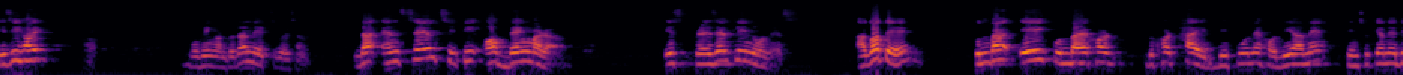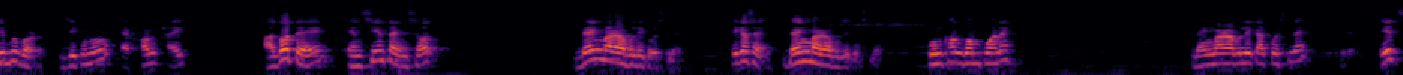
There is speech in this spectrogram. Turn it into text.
ইজি হয়? Moving on to the next question the ancient city of Bengmara is presently known as আগতে কোনোবা এই কোনোবা এখৰ ডোখৰ ঠাই ডিফু নে শদিয়া নে তিনিচুকীয়া নে ডিব্ৰুগড় যিকোনো এখন ঠাইক আগতে এনচিয়েণ্ট টাইমছত বেংমাৰা বুলি কৈছিলে। ঠিক আছে? বেংমাৰা বুলি কৈছিলে। কোনখন গম পোৱা নে? বেংমাৰা বুলি কাক কৈছিলে? ইটছ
